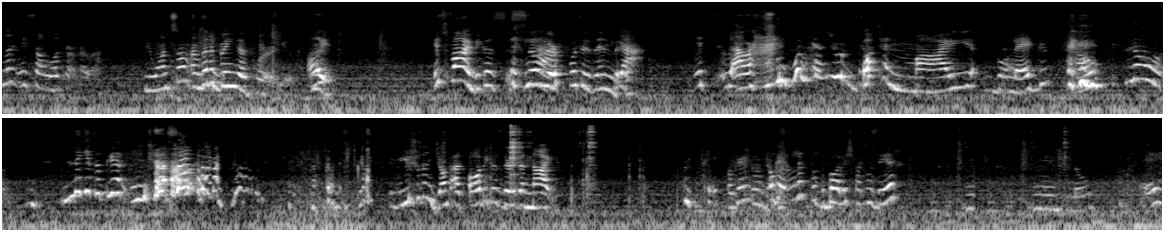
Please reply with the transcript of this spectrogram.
let's eat some watermelon. You want some? I'm gonna bring it for you. Oh. Wait. It's fine because still Yeah. your foot is in there. Yeah, it our hand. What is your butt and my Butt. leg? Ow. no, lick it up here. You shouldn't jump at all because there's a knife. okay. Okay, don't jump. Okay, let's put the body patches there. You mean below? Okay.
